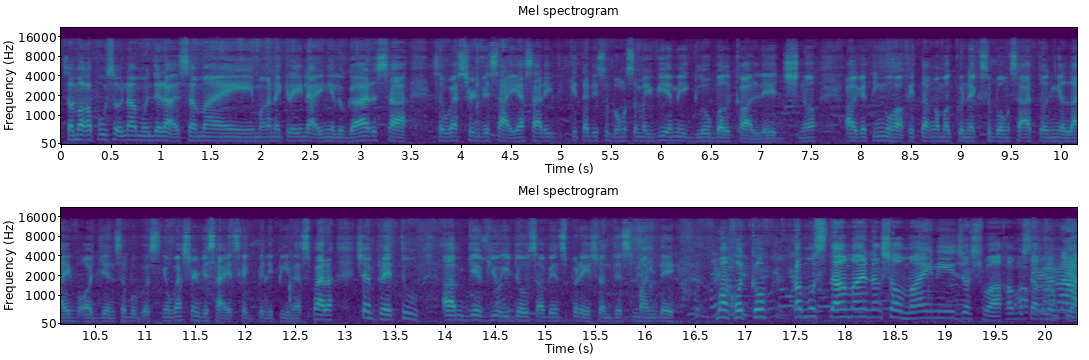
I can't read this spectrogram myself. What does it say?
Sa mga kapuso namon dira sa may mga naglain-lain nga lugar sa sa Western Visayas. Sari kita di subong sa may VMA Global College, no? Aga tinguha kita nga mag-connect subong sa aton nga live audience sa bugos nga Western Visayas kag Pilipinas para syempre to um, give you a dose of inspiration this Monday. Makot ko, kamusta man ang siomay ni Joshua? Kamusta ang lumpia?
